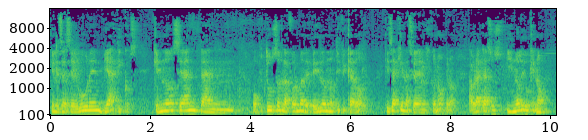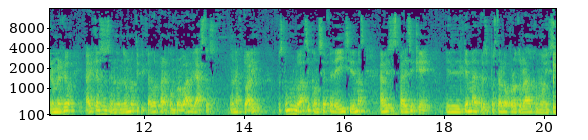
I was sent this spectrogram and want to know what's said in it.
que les aseguren viáticos, que no sean tan obtusos la forma de pedirle un notificador. Quizá aquí en la Ciudad de México no, pero habrá casos, y no digo que no, pero me refiero, hay casos en donde un notificador para comprobar gastos, un actuario, pues cómo lo hace con CFDIs y demás. A veces parece que el tema de presupuestal va por otro lado, como dice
